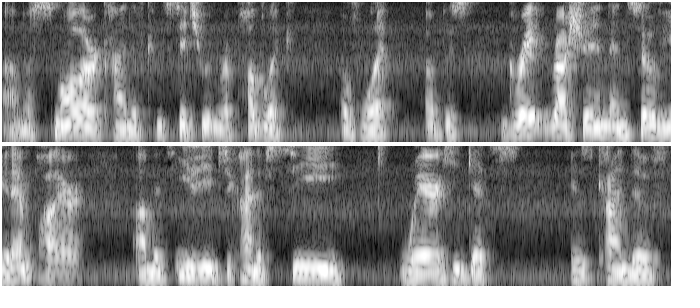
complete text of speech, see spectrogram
um, a smaller kind of constituent republic of what of this great Russian and Soviet empire. Um, it's easy to kind of see where he gets his kind of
